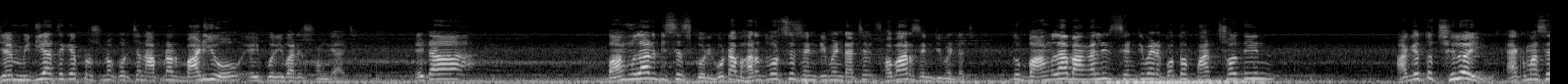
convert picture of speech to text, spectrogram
যে মিডিয়া থেকে প্রশ্ন করছেন, আপনার বাড়িও এই পরিবারের সঙ্গে আছে। এটা বাংলার বিশেষ করে, গোটা ভারতবর্ষের সেন্টিমেন্ট আছে, সবার সেন্টিমেন্ট আছে। তো বাংলা বাঙালির সেন্টিমেন্ট গত পাঁচ ছ দিন, আগে তো ছিলই, এক মাসে,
